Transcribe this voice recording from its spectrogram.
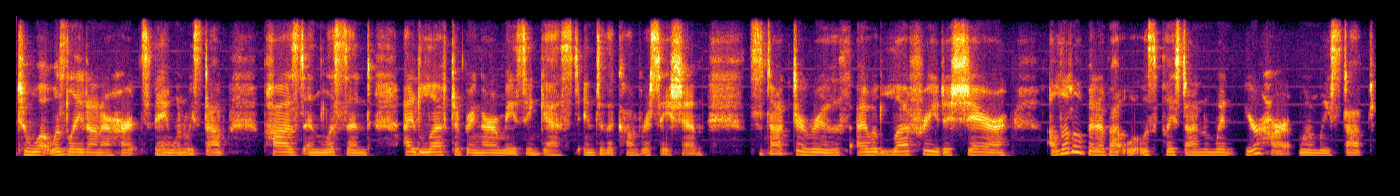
to what was laid on our heart today when we stopped, paused, and listened, I'd love to bring our amazing guest into the conversation. So, Dr. Ruth, I would love for you to share a little bit about what was placed on when, your heart when we stopped,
